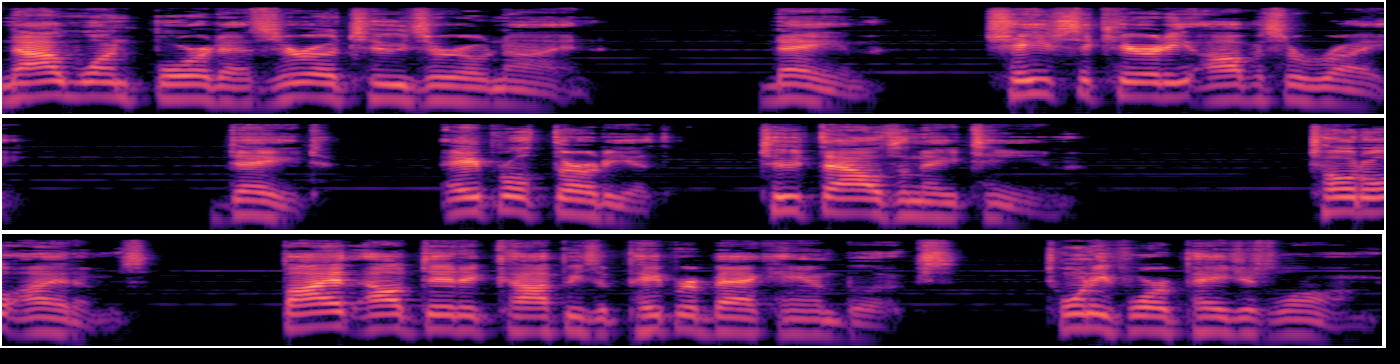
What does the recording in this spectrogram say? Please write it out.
914-0209 Name: Chief Security Officer Wright. Date: April 30th, 2018 Total items: 5 outdated copies of paperback handbooks, 24 pages long,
